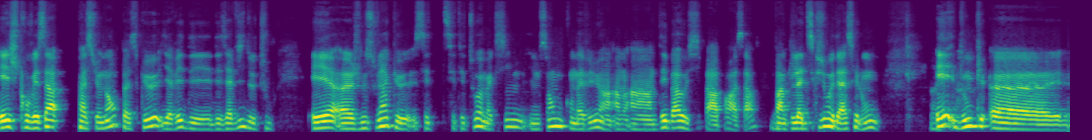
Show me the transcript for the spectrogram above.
Et je trouvais ça passionnant parce qu'il y avait des, des avis de tout. Et euh, je me souviens que c'était toi, Maxime, il me semble qu'on avait eu un, un, débat aussi par rapport à ça. Enfin, que la discussion était assez longue. Et donc, euh,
